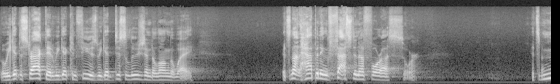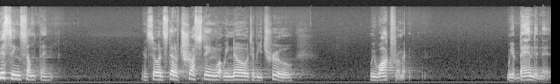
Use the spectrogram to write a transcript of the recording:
But we get distracted, we get confused, we get disillusioned along the way. It's not happening fast enough for us, or it's missing something. And so instead of trusting what we know to be true, we walk from it. We abandon it.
